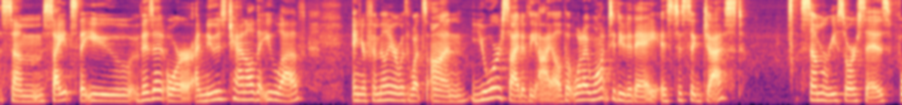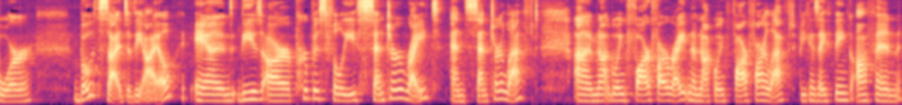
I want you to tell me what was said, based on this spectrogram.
some sites that you visit or a news channel that you love and you're familiar with what's on your side of the aisle. But what I want to do today is to suggest some resources for both sides of the aisle. And these are purposefully center right and center left. I'm not going far, far right and I'm not going far, far left because I think often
